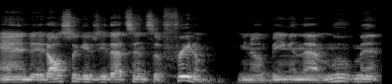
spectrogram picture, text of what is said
and it also gives you that sense of freedom you know being in that movement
